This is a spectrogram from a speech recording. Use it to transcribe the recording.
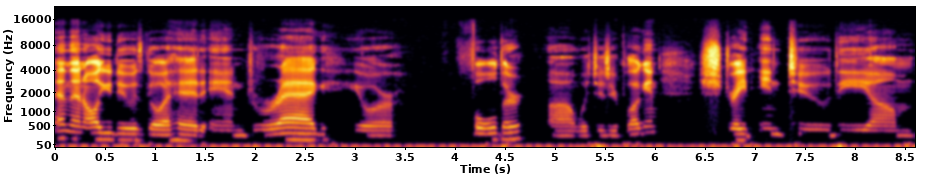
and then all you do is go ahead and drag your folder uh, which is your plugin straight into the um,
